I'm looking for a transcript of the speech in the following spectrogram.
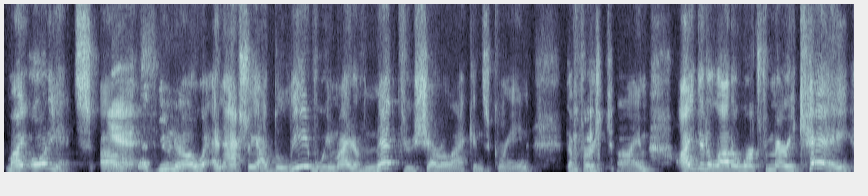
my audience. Um, yes. As you know, and actually, I believe we might have met through Sheryl Adkins Green the first time. I did a lot of work for Mary Kay,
